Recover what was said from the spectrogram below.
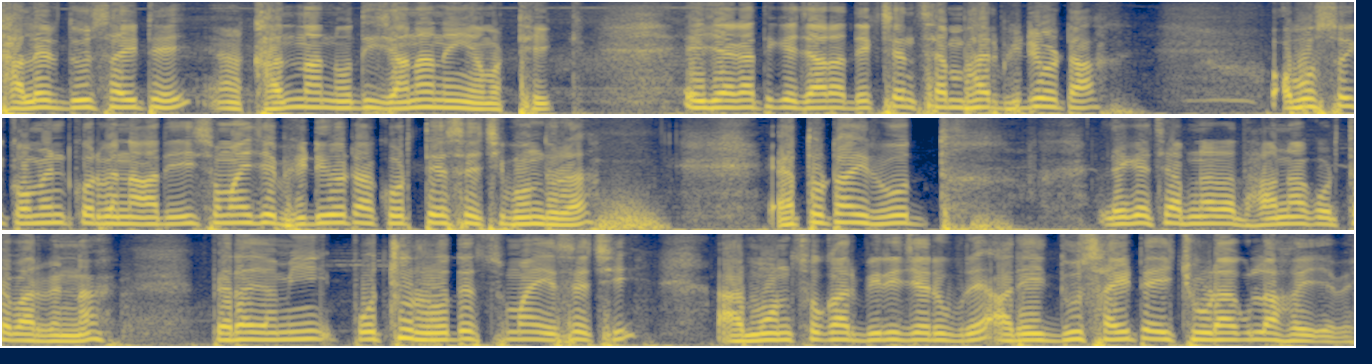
খালের দু সাইডে খান্না নদী জানা নেই আমার ঠিক। এই জায়গা থেকে যারা দেখছেন শ্যাম ভাইয়ের ভিডিওটা, অবশ্যই কমেন্ট করবেন। আর এই সময় যে ভিডিওটা করতে এসেছি বন্ধুরা, এতটাই রোদ লেগেছে, আপনারা ধারণা করতে পারবেন না। প্রায় আমি প্রচুর রোদের সময় এসেছি, আর মনসুকার ব্রিজের উপরে, আর এই দু সাইডে এই চূড়াগুলা হয়ে যাবে।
